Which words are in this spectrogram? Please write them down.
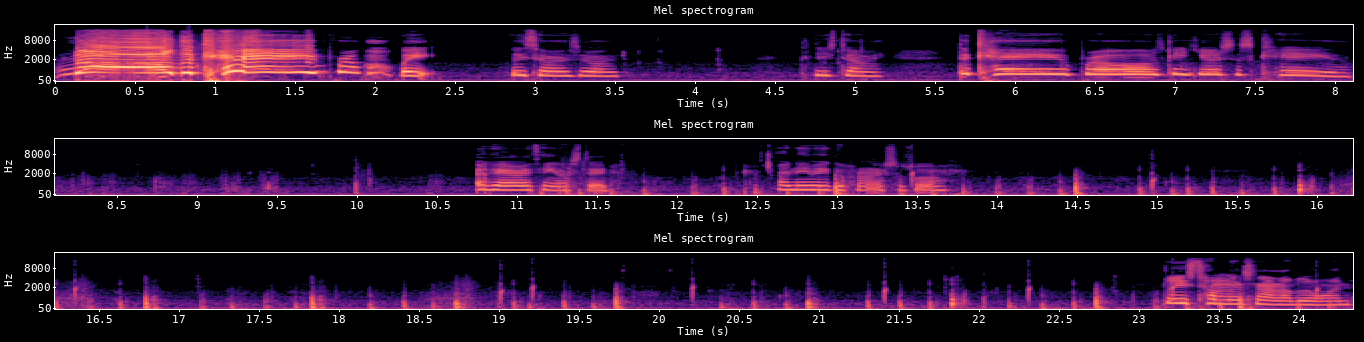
The cave, bro! Wait. Please tell me I survived. Please tell me. The cave, bro. I was gonna use this cave. Okay, everything else dead. I need to make a furnace as well. Please tell me it's not another one.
